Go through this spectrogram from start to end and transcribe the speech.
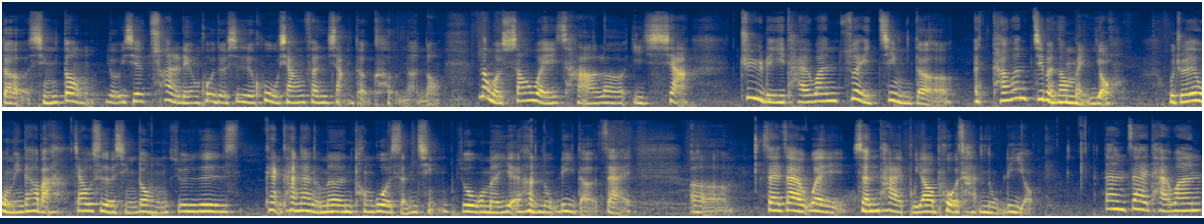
的行动有一些串联或者是互相分享的可能哦。那我稍微查了一下，距离台湾最近的，台湾基本上没有。我觉得我们应该要把家务事的行动，就是看看看有没有人通过申请。就我们也很努力的在，呃，在在为生态不要破产努力哦。但在台湾。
